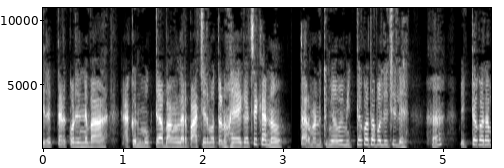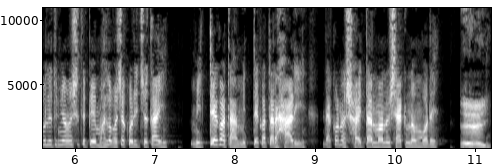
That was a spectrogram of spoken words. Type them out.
গ্রেপ্তার করে নেবা এখন মুখটা বাংলার পাঁচের মতন হয়ে গেছে কেন? তার মানে তুমি আমার মিথ্যে কথা বলেছিলে হ্যাঁ? মিথ্যে কথা বলে তুমি আমার সাথে প্রেম ভালোবাসা করেছ তাই? মিথ্যে কথা মিথ্যে কথার হাড়ি দেখো না শয়তান মানুষ এক নম্বরে। এই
